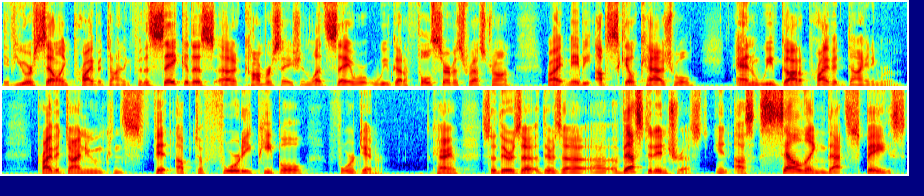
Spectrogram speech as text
if you're selling private dining, for the sake of this uh, conversation, let's say we've got a full service restaurant right? Maybe upscale casual, and we've got a private dining room. Private dining room can fit up to 40 people for dinner. Okay, so there's a there's a, a vested interest in us selling that space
